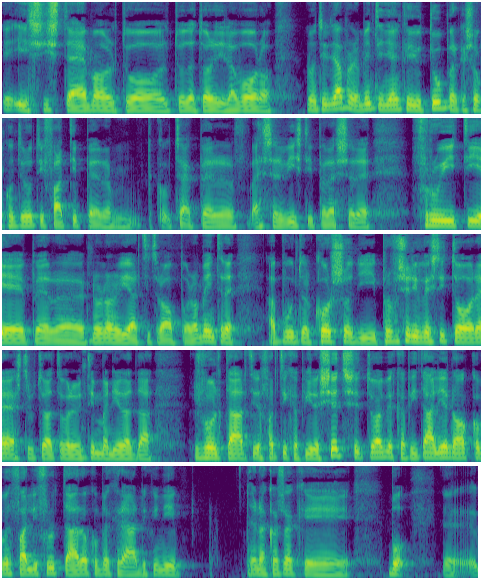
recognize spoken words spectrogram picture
il sistema o il tuo, il tuo datore di lavoro. Non ti dà probabilmente neanche YouTube perché sono contenuti fatti per, cioè per essere visti, per essere fruiti e per non annoiarti troppo. No? Mentre appunto il corso di professione investitore è strutturato veramente in maniera da svoltarti, da farti capire sia se tu abbia capitali e no, come farli fruttare o come crearli. Quindi è una cosa che boh, eh,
